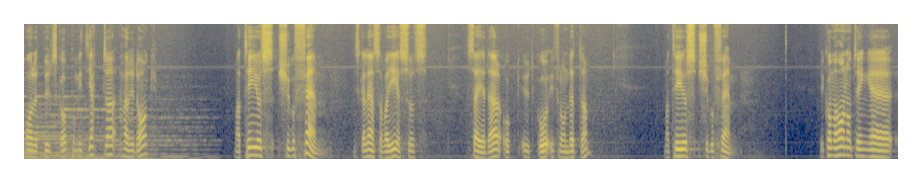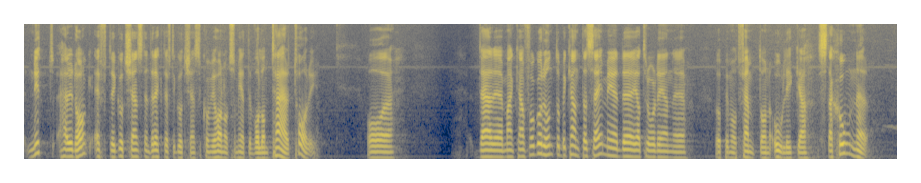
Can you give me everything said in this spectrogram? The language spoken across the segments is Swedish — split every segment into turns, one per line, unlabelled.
Jag har ett budskap på mitt hjärta här idag. Matteus 25. Vi ska läsa vad Jesus säger där och utgå ifrån detta. Matteus 25. Vi kommer ha någonting eh, nytt här idag. Efter gudstjänsten, direkt efter gudstjänsten, kommer vi ha något som heter volontärtorg. Och eh, där eh, man kan få gå runt och bekanta sig med, eh, jag tror det är en eh, uppemot 15 olika stationer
